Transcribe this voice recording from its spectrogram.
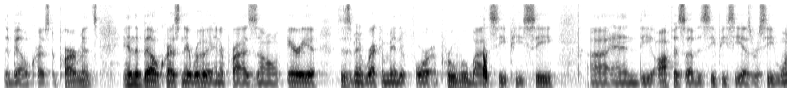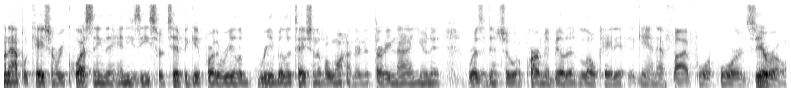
the Belcrest Apartments, in the Belcrest Neighborhood Enterprise Zone area. This has been recommended for approval by the CPC, uh, and the Office of the CPC has received one application requesting the NEZ certificate for the real- rehabilitation of a 139-unit residential apartment building located, again, at 5440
